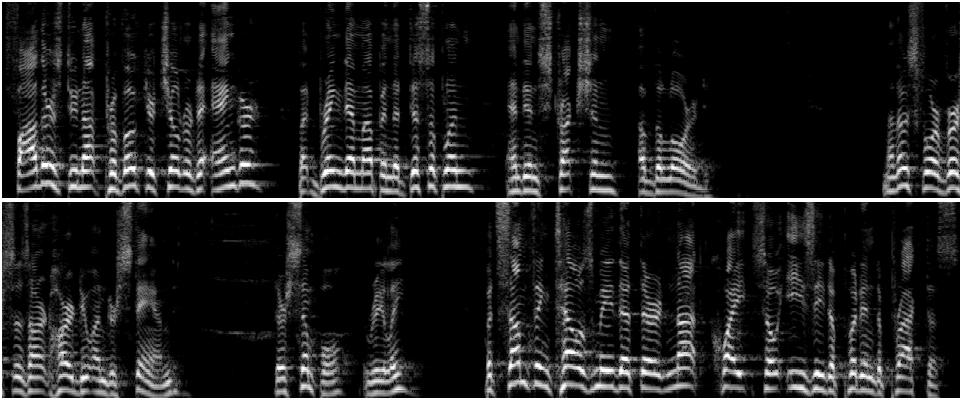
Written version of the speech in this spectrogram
Fathers, do not provoke your children to anger, but bring them up in the discipline and instruction of the Lord. Now, those four verses aren't hard to understand. They're simple, really. But something tells me that they're not quite so easy to put into practice.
